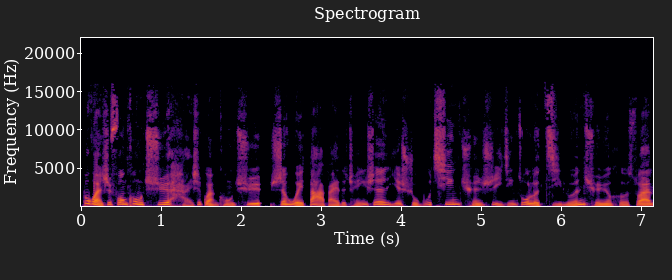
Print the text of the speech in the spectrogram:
不管是风控区还是管控区，身为大白的陈医生也数不清全市已经做了几轮全员核酸。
